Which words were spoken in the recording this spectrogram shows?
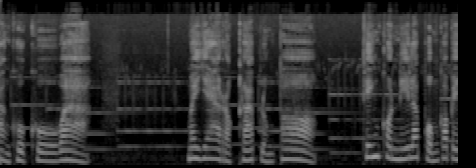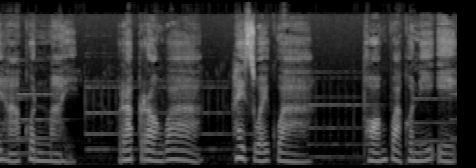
างๆคูๆว่า ไม่แย่หรอกครับหลวงพ่อ ทิ้งคนนี้แล้วผมก็ไปหาคนใหม่ รับรองว่า ให้สวยกว่าผอมกว่าคนนี้อีก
